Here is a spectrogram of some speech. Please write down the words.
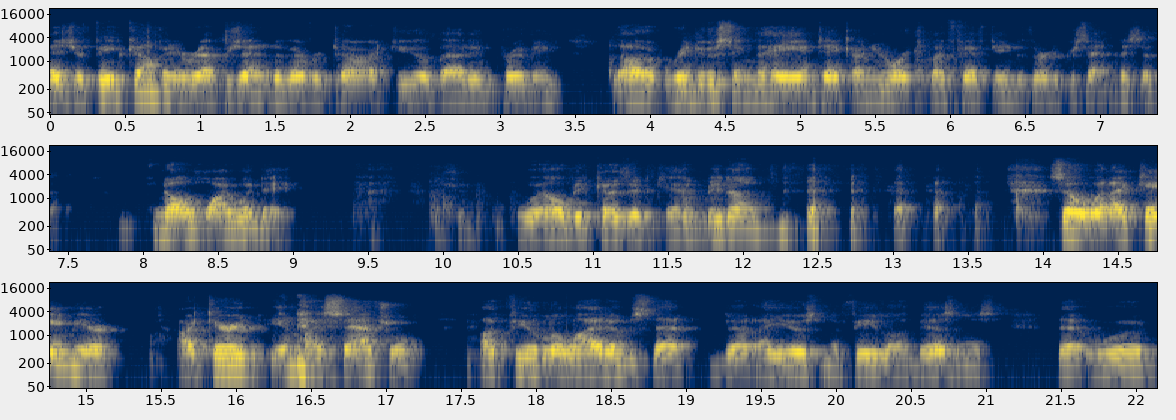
has your feed company representative ever talked to you about improving, uh, reducing the hay intake on your horse by fifteen to thirty percent?" They said, "No. Why would they?" Said, well, because it can be done. so when I came here, I carried in my satchel a few little items that that I used in the feedlot business that would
